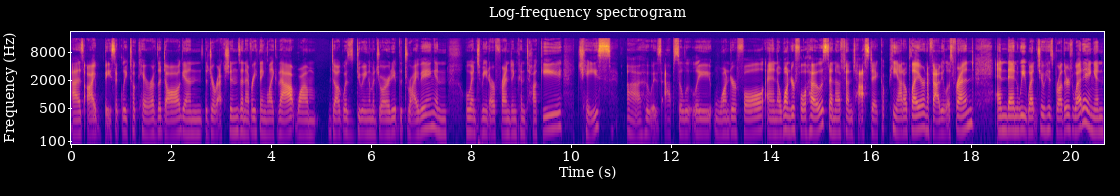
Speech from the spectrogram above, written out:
as I basically took care of the dog and the directions and everything like that while Doug was doing a majority of the driving, and we went to meet our friend in Kentucky, Chase, uh, who is absolutely wonderful and a wonderful host and a fantastic piano player and a fabulous friend. And then we went to his brother's wedding, and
